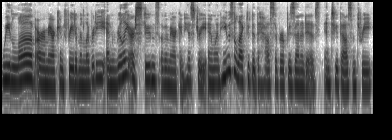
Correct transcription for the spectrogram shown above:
We love our American freedom and liberty and really are students of American history. And when he was elected to the House of Representatives in 2003,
